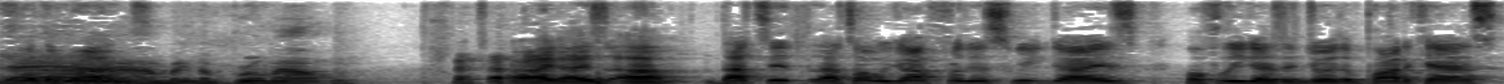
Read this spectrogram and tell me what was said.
for the runs. Damn, Bring the broom out. All right, guys. Um, that's it. That's all we got for this week, guys. Hopefully, you guys enjoy the podcast.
